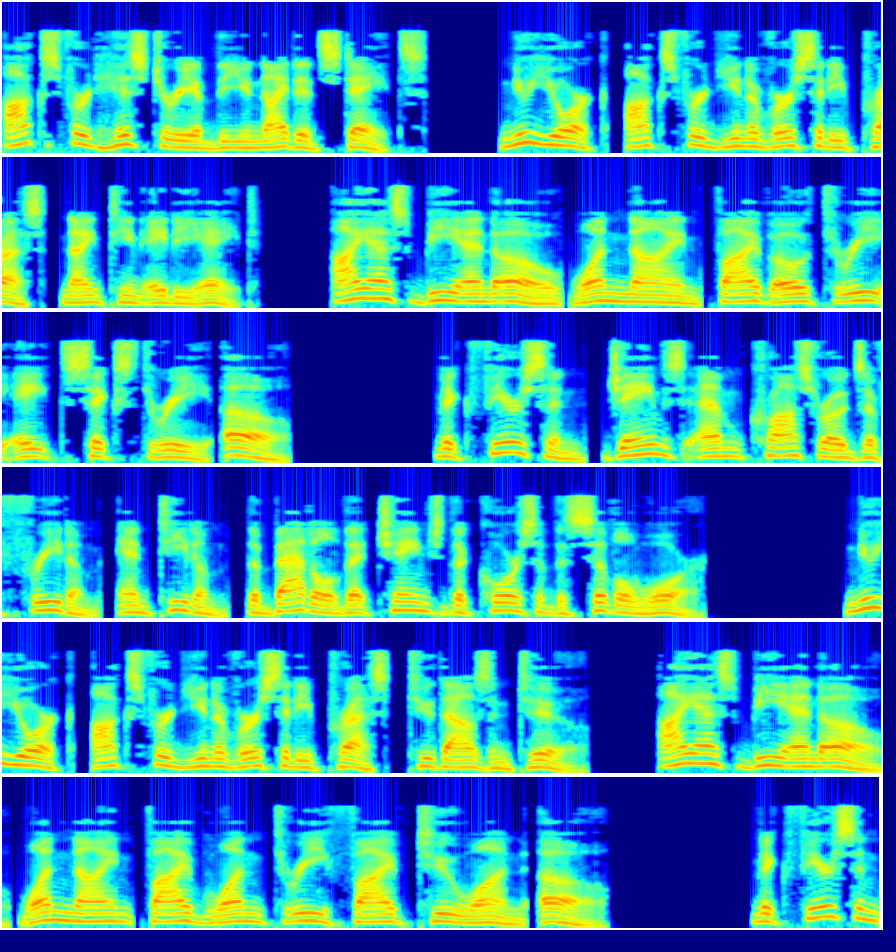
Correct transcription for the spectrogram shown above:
Oxford History of the United States. New York, Oxford University Press, 1988. ISBN 0-19-503863-0. McPherson, James M. Crossroads of Freedom, Antietam, The Battle That Changed the Course of the Civil War. New York, Oxford University Press, 2002. ISBN 0-19-513521-0. McPherson,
